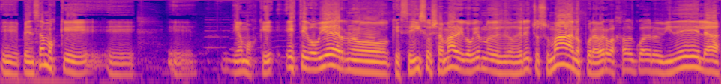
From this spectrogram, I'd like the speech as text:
eh, pensamos que, eh, digamos, que este gobierno que se hizo llamar el gobierno de los derechos humanos por haber bajado el cuadro de Videla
